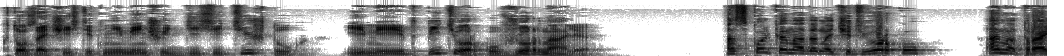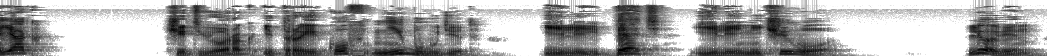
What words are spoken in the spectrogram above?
Кто зачистит не меньше десяти штук, имеет пятерку в журнале. А сколько надо на четверку? А на трояк? Четверок и трояков не будет. Или пять, или ничего. Левин,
